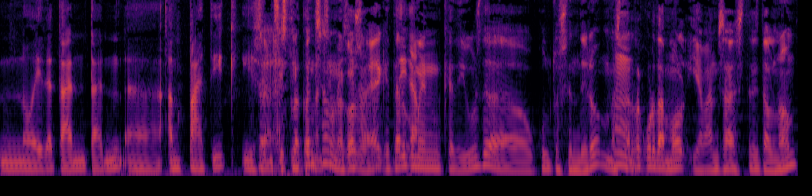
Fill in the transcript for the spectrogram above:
no era tan, tan uh, empàtic i sensible Estic com ens pensant una cosa, eh? Aquest Digue'm. argument que dius d'Oculto Sendero m'està Mm. recordant molt, i abans has tret el nom,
